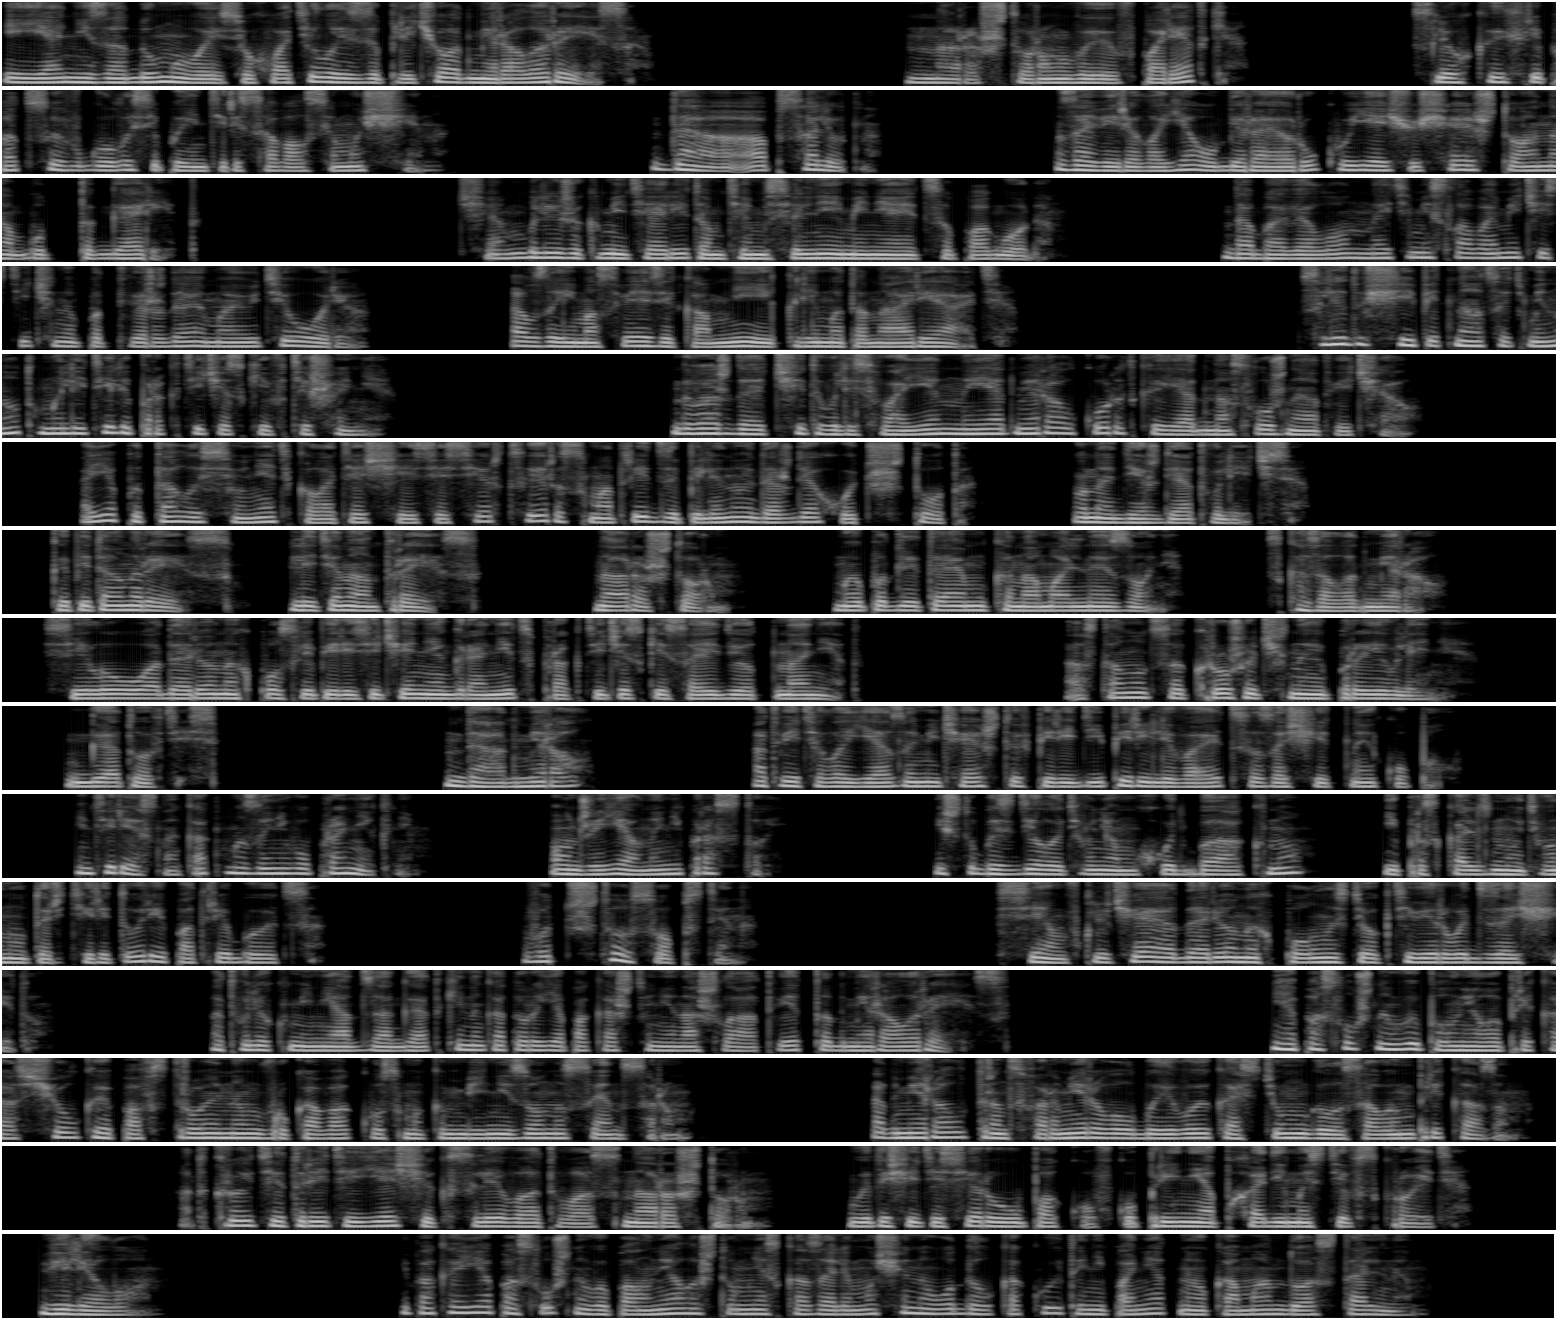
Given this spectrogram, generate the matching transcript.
и я, не задумываясь, ухватилась за плечо адмирала Рейса. «Нара Шторм, вы в порядке?» С легкой хрипотцой в голосе поинтересовался мужчина. «Да, абсолютно», — заверила я, убирая руку и ощущая, что она будто горит. «Чем ближе к метеоритам, тем сильнее меняется погода», — добавил он этими словами, частично подтверждая мою теорию о взаимосвязи камней и климата на Ариате. Следующие 15 минут мы летели практически в тишине. Дважды отчитывались военные, и адмирал коротко и односложно отвечал. А я пыталась унять колотящееся сердце и рассмотреть за пеленой дождя хоть что-то, в надежде отвлечься. «Капитан Рейс, лейтенант Рейс, Нара Шторм, мы подлетаем к аномальной зоне», — сказал адмирал. «Сила у одаренных после пересечения границ практически сойдет на нет останутся крошечные проявления. Готовьтесь. «Да, адмирал», — ответила я, замечая, что впереди переливается защитный купол. «Интересно, как мы за него проникнем? Он же явно непростой. И чтобы сделать в нем хоть бы окно и проскользнуть внутрь территории, потребуется... Вот что, собственно? Всем, включая одаренных, полностью активировать защиту. Отвлек меня от загадки, на которой я пока что не нашла ответ адмирал Рейс. Я послушно выполнила приказ, щелкая по встроенным в рукава космокомбинезона сенсором. Адмирал трансформировал боевой костюм голосовым приказом. «Откройте третий ящик слева от вас, Нара Шторм. Вытащите серую упаковку, при необходимости вскройте», — велел он. И пока я послушно выполняла, что мне сказали, мужчина отдал какую-то непонятную команду остальным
